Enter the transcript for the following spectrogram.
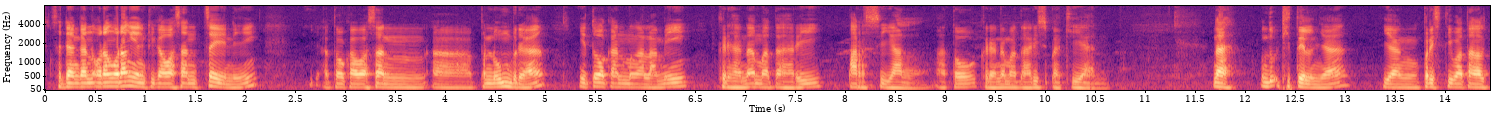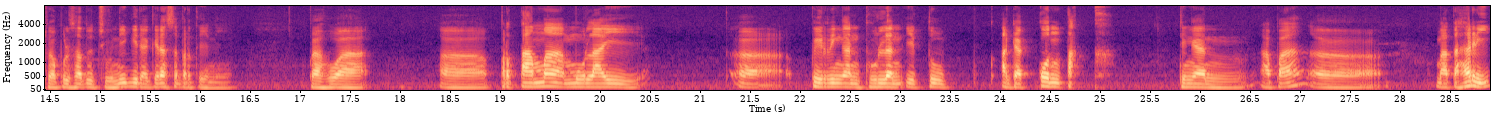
Sedangkan orang-orang yang di kawasan C ini atau kawasan uh, penumbra itu akan mengalami gerhana matahari parsial atau gerhana matahari sebagian. Nah, untuk detailnya yang peristiwa tanggal 21 Juni kira-kira seperti ini. Bahwa uh, pertama mulai uh, piringan bulan itu ada kontak dengan apa uh, matahari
